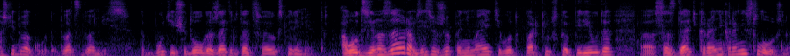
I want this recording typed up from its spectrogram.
Почти два года, 22 месяца. Будете еще долго ждать результата своего эксперимента. А вот с динозавром здесь уже, понимаете, вот парк юрского периода э, создать крайне-крайне сложно.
